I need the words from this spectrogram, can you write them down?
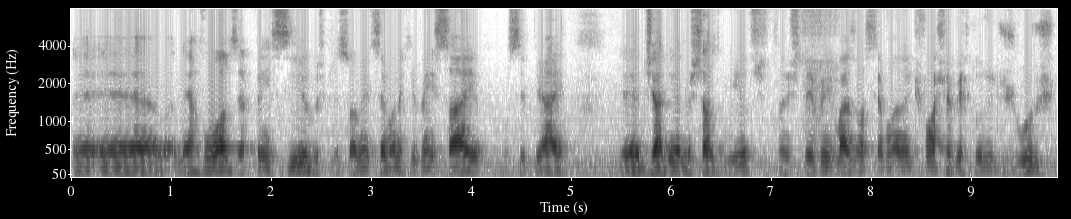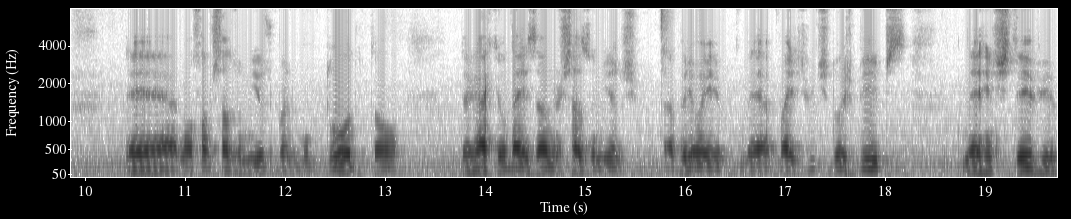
é, é, nervosos apreensivos, principalmente semana que vem sai o CPI é, de janeiro nos Estados Unidos. Então a gente teve mais uma semana de forte abertura de juros, é, não só nos Estados Unidos, mas no mundo todo. Então, pegar aqui o 10 anos nos Estados Unidos, abriu aí né, mais 22 bips. Né, a gente teve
